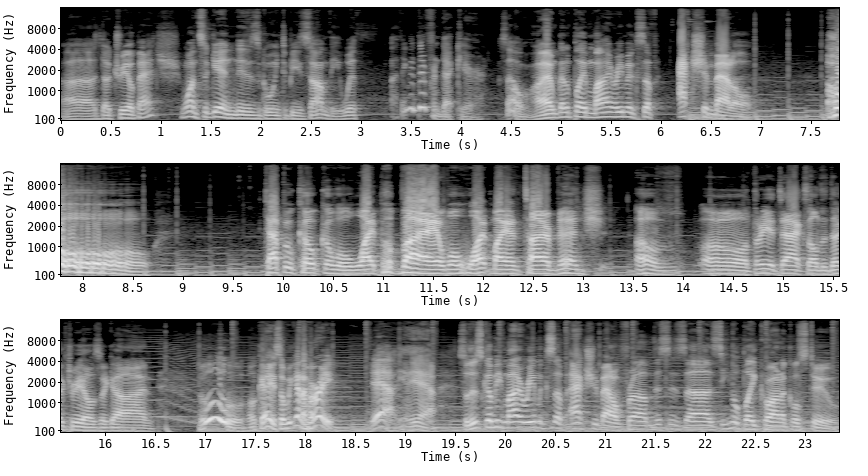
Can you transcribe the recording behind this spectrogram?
uh, Dugtrio match. Once again, it is going to be zombie with I think a different deck here. So I'm gonna play my remix of Action Battle. Oh. Tapu Koko will wipe up my will wipe my entire bench of oh three attacks. All the Dugtrios are gone. Ooh, okay, so we gotta hurry. Yeah, yeah, yeah. So this is gonna be my remix of Action Battle from this is uh, Xenoblade Chronicles 2.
